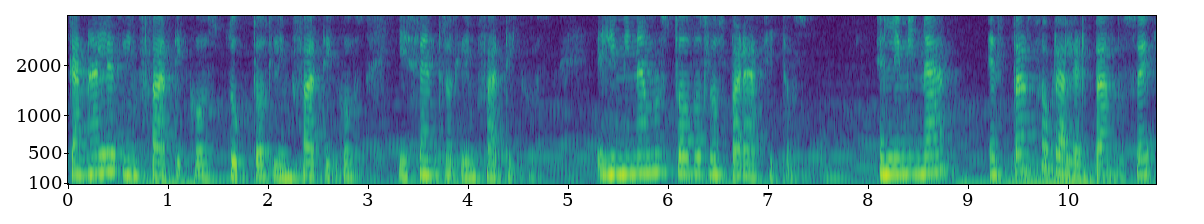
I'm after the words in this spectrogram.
canales linfáticos, ductos linfáticos y centros linfáticos eliminamos todos los parásitos. Eliminar, estar sobrealertándose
